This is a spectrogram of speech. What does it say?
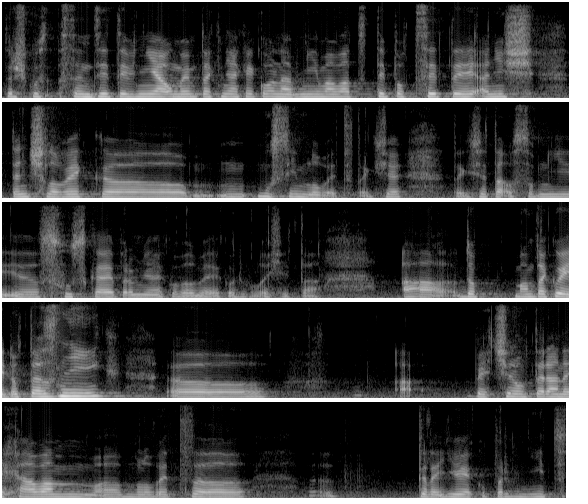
trošku senzitivní a umím tak nějak jako navnímávat ty pocity, aniž ten člověk uh, musí mluvit. Takže, takže ta osobní eh, schůzka je pro mě jako velmi jako důležitá. A do, mám takový dotazník uh, a většinou teda nechávám uh, mluvit uh, ty lidi jako první, co,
